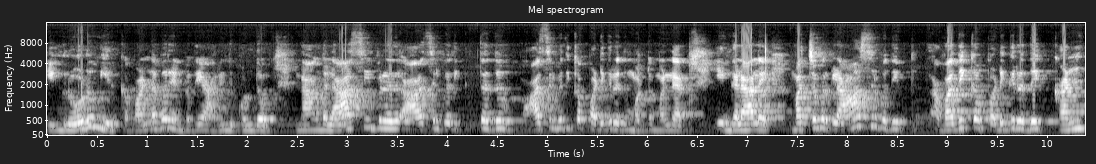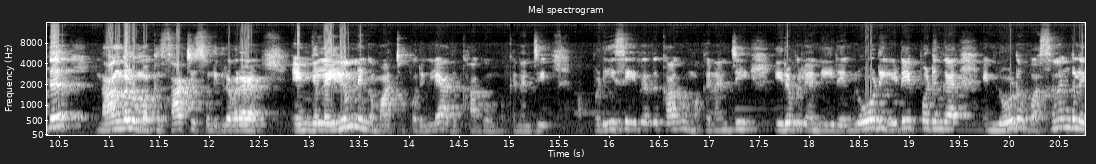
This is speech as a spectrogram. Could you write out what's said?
எங்களோடும் இருக்க வல்லவர் என்பதை அறிந்து கொண்டோம். நாங்கள் ஆசீர்வ ஆசீர்வதித்தது ஆசிர்வதிக்கப்படுகிறது மட்டுமல்ல எங்களால மற்றவர்கள் வதிக்கப்படு வதிக்கப்படுகிறதை கண்டு நாங்கள் உமக்கு சாட்சி சொல்லுகிறவர. எங்களையும் நீங்க மாற்ற போறீங்களே அதுக்காக உமக்கு நன்றி. அப்படியே செய்கிறதுக்காக உமக்கு நன்றி. இரவில் நீர் எங்களோடு இடைப்படுங்க. எங்களோடு வசனங்களை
